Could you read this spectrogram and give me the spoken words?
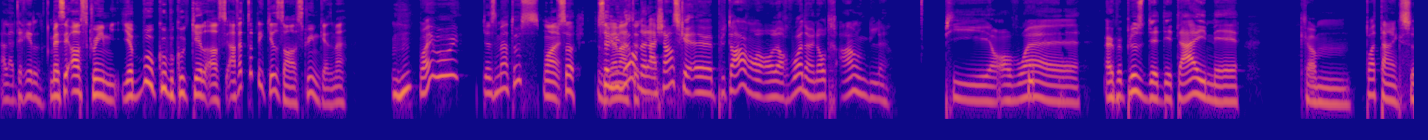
Elle la drill. Mais c'est off-screen. Il y a beaucoup, beaucoup de kills off En fait, toutes les kills sont off-screen quasiment. Mhm. Ouais, oui, oui. Quasiment tous. Ouais. Ça, Celui-là, on a la chance que euh, plus tard, on, on le revoit d'un autre angle. Puis on voit euh, un peu plus de détails, mais comme pas tant que ça.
